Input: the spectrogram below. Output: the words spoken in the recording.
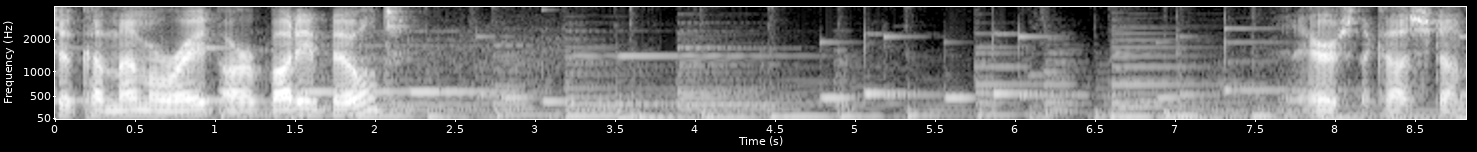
to commemorate our buddy built. And here's the custom.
